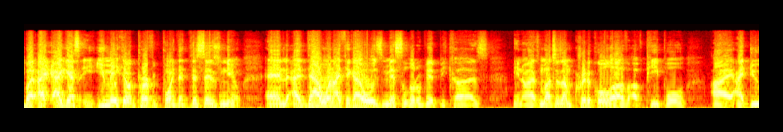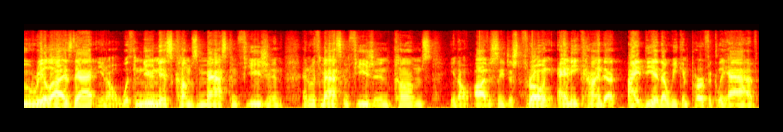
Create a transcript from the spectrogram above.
but I, I, guess you make a perfect point that this is new, and I, that one I think I always miss a little bit because you know as much as I'm critical of of people. I, I do realize that you know with newness comes mass confusion and with mass confusion comes you know obviously just throwing any kind of idea that we can perfectly have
